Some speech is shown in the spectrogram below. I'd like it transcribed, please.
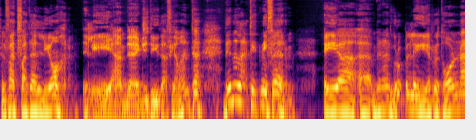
Fil-fatt fatalli oħra li hija ġdida fjamanta, dina laqtitni ferm Ija eh, minant grupp li jirritorna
